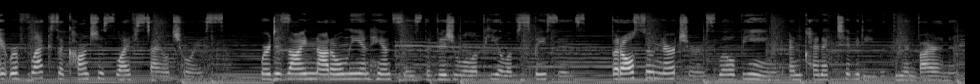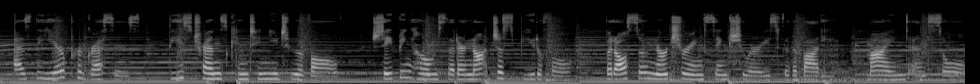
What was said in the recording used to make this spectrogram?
It reflects a conscious lifestyle choice, where design not only enhances the visual appeal of spaces, but also nurtures well being and connectivity with the environment. As the year progresses, these trends continue to evolve, shaping homes that are not just beautiful, but also nurturing sanctuaries for the body, mind, and soul.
